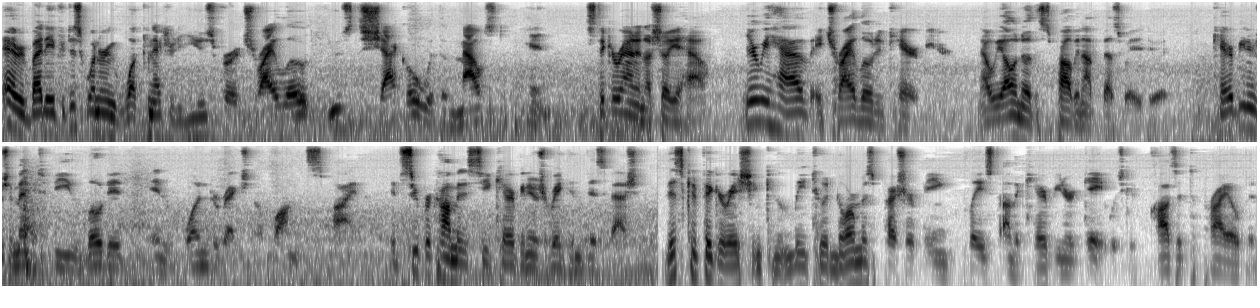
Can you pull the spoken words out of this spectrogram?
Hey everybody, if you're just wondering what connector to use for a tri-load, use the shackle with a moused pin. Stick around and I'll show you how. Here we have a tri-loaded carabiner. Now we all know this is probably not the best way to do it. Carabiners are meant to be loaded in one direction along the spine. It's super common to see carabiners rigged in this fashion. This configuration can lead to enormous pressure being placed on the carabiner gate which could cause it to pry open.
